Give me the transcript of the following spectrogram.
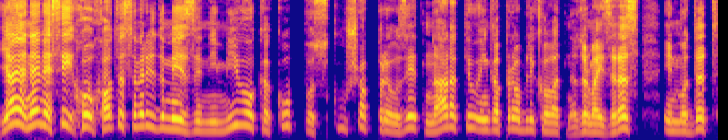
Ja, ja, ne, ne, sej, ho, hotel sem reči, da mi je zanimivo, kako poskuša prevzeti narativ in ga preoblikovati, oziroma izraz in mu dati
